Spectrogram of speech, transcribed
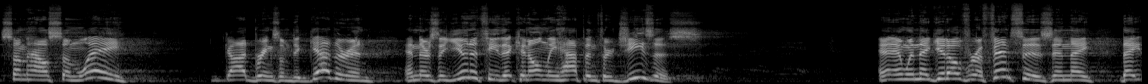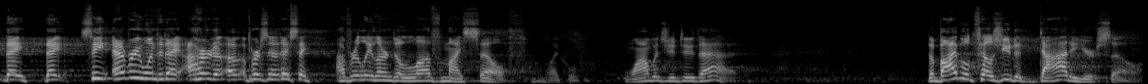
somehow, some way, God brings them together and, and there's a unity that can only happen through Jesus. And when they get over offenses and they, they, they, they see everyone today, I heard a, a person today say, I've really learned to love myself. I'm like, well, why would you do that? The Bible tells you to die to yourself.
